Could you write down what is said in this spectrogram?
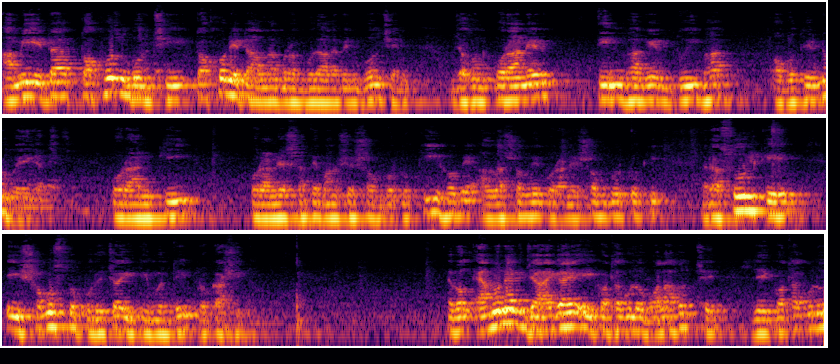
আমি এটা তখন বলছি, তখন এটা আল্লাহ রব্বুল আলমিন বলছেন, যখন কোরআনের তিন ভাগের দুই ভাগ অবতীর্ণ হয়ে গেছে। কোরআন কি? কোরআনের সাথে মানুষের সম্পর্ক কি হবে? আল্লাহর সঙ্গে কোরআনের সম্পর্ক কি? রাসূলকে এই সমস্ত পরিচয় ইতিমধ্যেই প্রকাশিত। এবং এমন এক জায়গায় এই কথাগুলো বলা হচ্ছে যে কথাগুলো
